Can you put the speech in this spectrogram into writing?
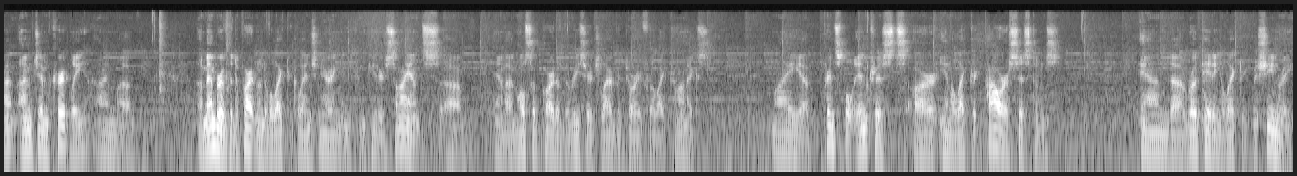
I'm, I'm Jim Kirtley. I'm a, a, member of the Department of Electrical Engineering and Computer Science, um, and I'm also part of the Research Laboratory for Electronics. My uh, principal interests are in electric power systems and uh, rotating electric machinery.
